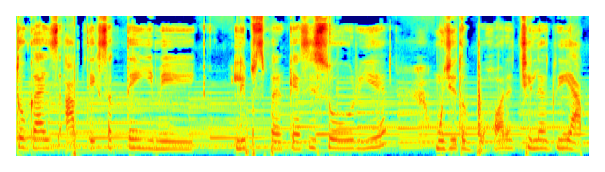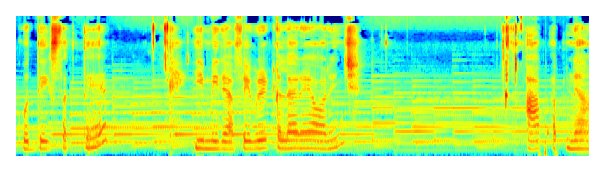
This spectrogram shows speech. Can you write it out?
तो गाइज़ आप देख सकते हैं ये मेरी लिप्स पर कैसी शो हो रही है। मुझे तो बहुत अच्छी लग रही है आपको देख सकते हैं। ये मेरा फेवरेट कलर है ऑरेंज आप अपना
